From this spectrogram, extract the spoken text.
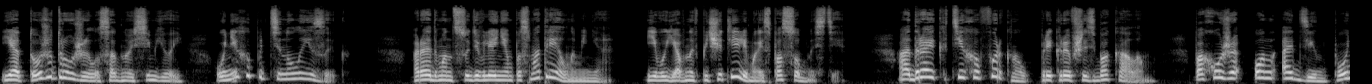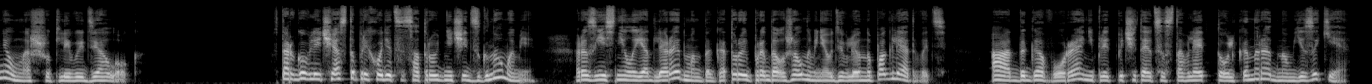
я тоже дружила с одной семьей, у них и подтянула язык. Редмонд с удивлением посмотрел на меня. Его явно впечатлили мои способности. А Драйк тихо фыркнул, прикрывшись бокалом. Похоже, он один понял наш шутливый диалог. Торговле часто приходится сотрудничать с гномами, разъяснила я для Редмонда, который продолжал на меня удивленно поглядывать, а договоры они предпочитают составлять только на родном языке.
